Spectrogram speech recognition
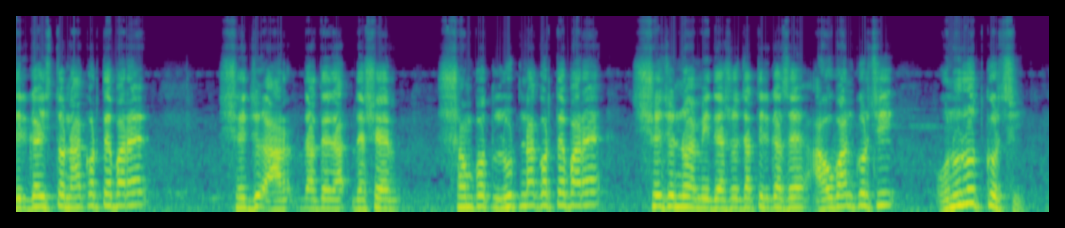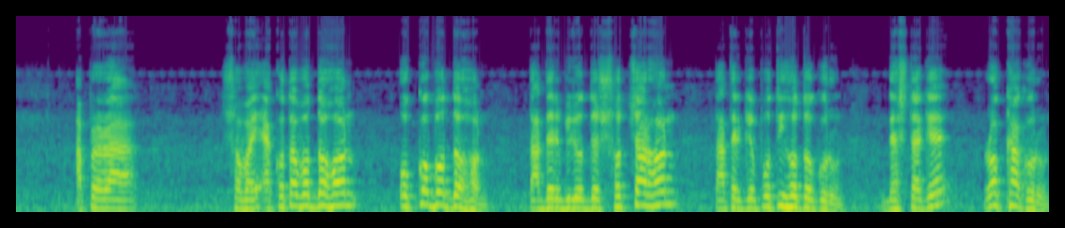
দীর্ঘায়িত না করতে পারে সে আর যাতে দেশের সম্পদ লুট না করতে পারে, সেজন্য আমি দেশ ও জাতির কাছে আহ্বান করছি, অনুরোধ করছি, আপনারা সবাই একতাবদ্ধ হন, ঐক্যবদ্ধ হন, তাদের বিরুদ্ধে সোচ্চার হন, তাদেরকে প্রতিহত করুন, দেশটাকে রক্ষা করুন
